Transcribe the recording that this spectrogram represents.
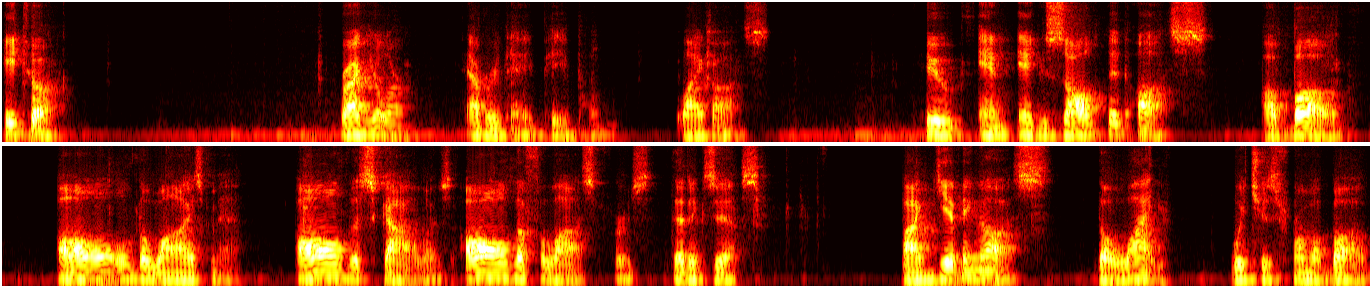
He took regular, everyday people like us to and exalted us above all the wise men, all the scholars, all the philosophers that exist by giving us the life which is from above,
